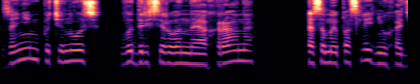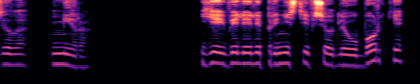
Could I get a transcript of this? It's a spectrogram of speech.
За ним потянулась выдрессированная охрана, а самой последней уходила Мира. Ей велели принести все для уборки,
